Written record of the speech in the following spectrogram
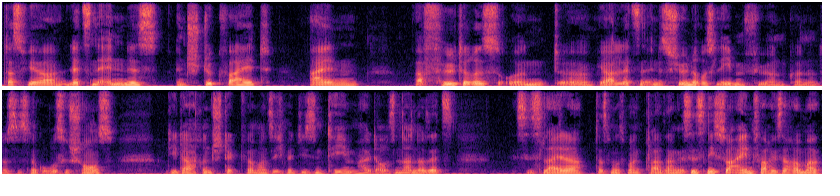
dass wir letzten Endes ein Stück weit ein erfüllteres und äh, ja letzten Endes schöneres Leben führen können. Und das ist eine große Chance, die da drin steckt, wenn man sich mit diesen Themen halt auseinandersetzt. Es ist leider, das muss man klar sagen, es ist nicht so einfach. Ich sage immer,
